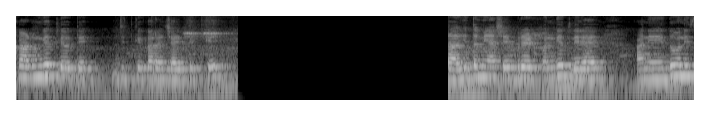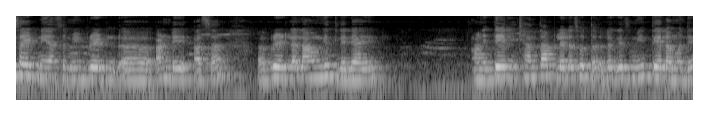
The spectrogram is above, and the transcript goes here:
काढून घेतले होते. जितके करायचे आहेत तितके. इथं मी असे ब्रेड पण घेतलेले आहेत. आणि दोन्ही साईडने असं मी ब्रेड अंडे असा ब्रेडला लावून घेतलेले आहे. आणि तेल छान तापलेलंच होतं. लगेच मी तेलामध्ये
